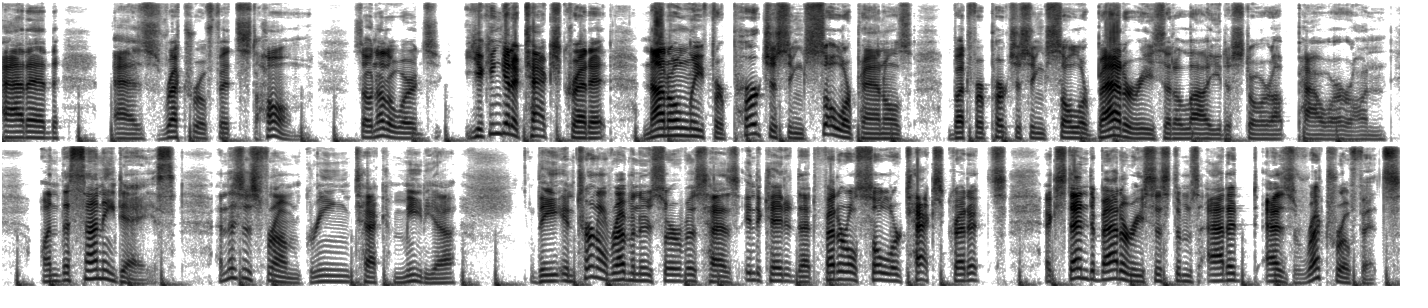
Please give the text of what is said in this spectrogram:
added as retrofits to home. So in other words, you can get a tax credit not only for purchasing solar panels, but for purchasing solar batteries that allow you to store up power on on the sunny days. And this is from Green Tech Media. The Internal Revenue Service has indicated that federal solar tax credits extend to battery systems added as retrofits,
